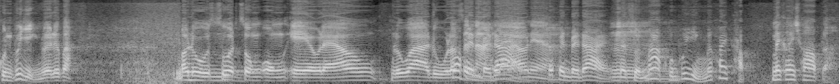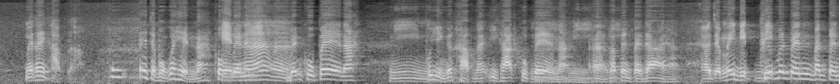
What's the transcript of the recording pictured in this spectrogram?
คุณผู้หญิงด้วยหรือเปล่า มาดูสวดทรงองค์เอวแล้ว หรือว่าดูลักก็ษเป็นณะไปได้แล้วเนี่ย ก็เป็นไปได้ แต่อืม ส่วนมากคุณผู้หญิงไม่ค่อยขับไม่ค่อยชอบเหรอ ไม่ค่อยขับเหรอ เอ้ยเอ้ยแต่ผมก็เห็นนะพวกเห็นเบนซ์นะเออ เบนซ์คูเป้นะ นี่ผู้หญิงก็ขับนะอีคาร์ดคูเป้นะมีมี อ่าก็เป็นไปได้ฮะอาจจะไม่ดิบคือดิบมันเป็นมันเป็น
